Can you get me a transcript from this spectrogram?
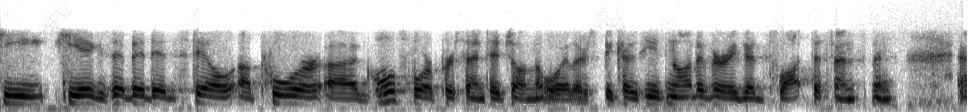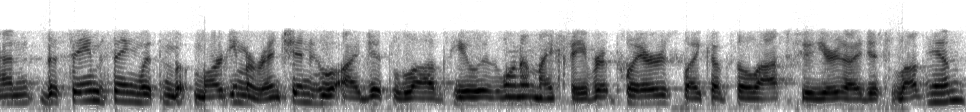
he he exhibited still a poor uh, goals for percentage on the Oilers because he's not a very good slot defenseman. And the same thing with M- Marty Marincin, who I just love. He was one of my favorite players, like of the last few years. I just love him.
